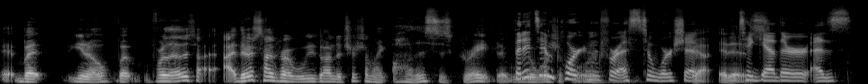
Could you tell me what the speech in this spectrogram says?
Eh, but you know but for the other time I, there's times where we've gone to church i'm like oh this is great that But it's important for us to worship yeah it is. together as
